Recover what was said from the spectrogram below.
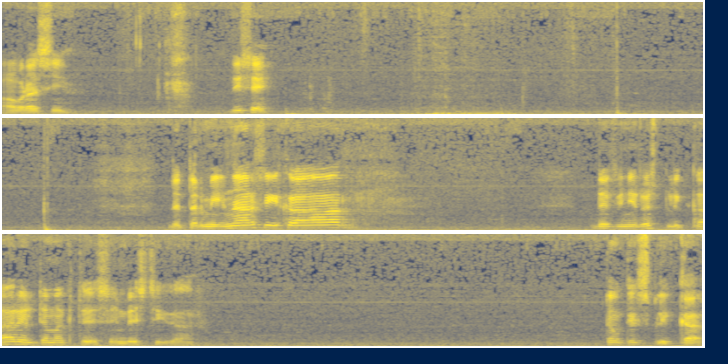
Ahora sí. Dice. Determinar, fijar. Definir, explicar el tema que te desea investigar. Tengo que explicar.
